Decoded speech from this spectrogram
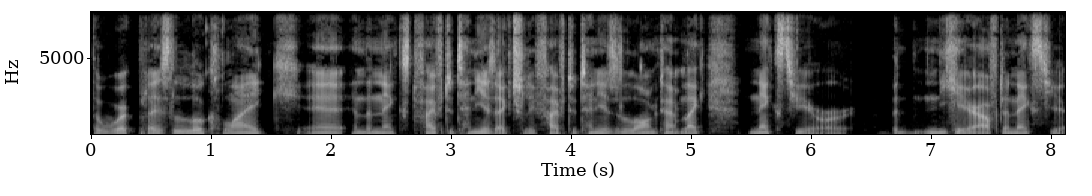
the workplace look like uh, in the next five to 10 years? Actually, five to 10 years is a long time, like next year or the year after next year.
